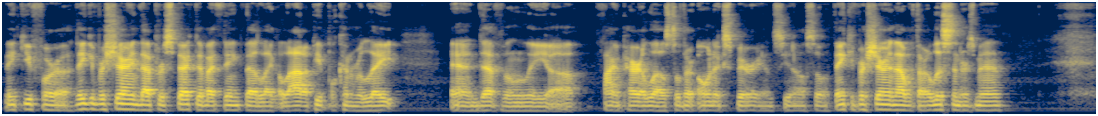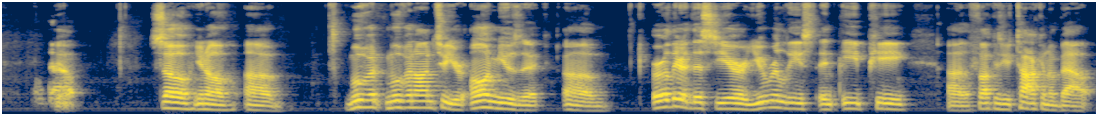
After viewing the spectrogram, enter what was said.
Thank you for uh, thank you for sharing that perspective. I think that like a lot of people can relate and definitely uh, find parallels to their own experience. You know, so thank you for sharing that with our listeners, man. No doubt. So you know, uh, moving moving on to your own music. Um, earlier this year, you released an EP. Uh, the fuck is you talking about?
